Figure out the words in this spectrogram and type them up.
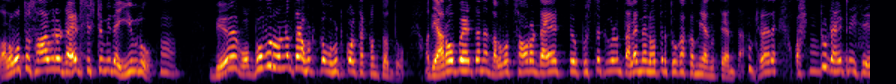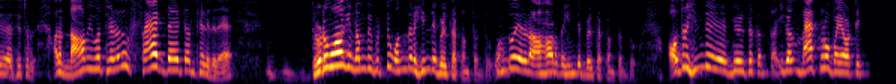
ನಲವತ್ತು ಸಾವಿರ ಡಯಟ್ ಸಿಸ್ಟಮ್ ಇದೆ ಈಗಲೂ. ಬೇ ಒಬ್ಬೊಬ್ಬರು ಒಂದೊಂದು ಥರ ಹುಟ್ಕೊ ಹುಟ್ಕೊಳ್ತಕ್ಕಂಥದ್ದು. ಅದು ಯಾರೋ ಒಬ್ಬ ಹೇಳ್ತಾನೆ ನಲ್ವತ್ತು ಸಾವಿರ ಡಯಟ್ ಪುಸ್ತಕಗಳನ್ನ ತಲೆ ಮೇಲೆ ಹೊತ್ತರೆ ತೂಕ ಕಮ್ಮಿ ಆಗುತ್ತೆ ಅಂತ. ಅಂತ ಹೇಳಿದ್ರೆ ಅಷ್ಟು ಡಯಟ್ರಿ ಸಿಸ್ಟಮ್ ಇದೆ. ಆದರೆ ನಾವು ಇವತ್ತು ಹೇಳೋದು ಫ್ಯಾಟ್ ಡಯಟ್ ಅಂತ ಹೇಳಿದರೆ ದೃಢವಾಗಿ ನಂಬಿಬಿಟ್ಟು ಒಂದರ ಹಿಂದೆ ಬೀಳ್ತಕ್ಕಂಥದ್ದು. ಒಂದೋ ಎರಡು ಆಹಾರದ ಹಿಂದೆ ಬೀಳ್ತಕ್ಕಂಥದ್ದು. ಅದ್ರ ಹಿಂದೆ ಬೀಳ್ತಕ್ಕಂಥ ಈಗ ಮ್ಯಾಕ್ರೋಬಯೋಟಿಕ್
